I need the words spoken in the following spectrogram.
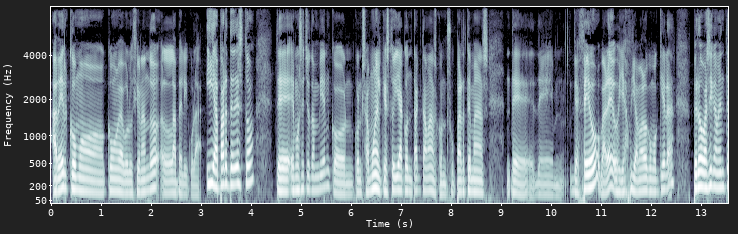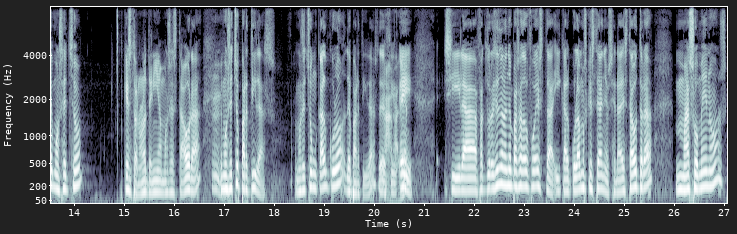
a ver cómo, cómo va evolucionando la película. Y aparte de esto, te- hemos hecho también con, con Samuel, que esto ya contacta más con su parte más de, de, de CEO, ¿vale? O llámalo como quieras. Pero básicamente hemos hecho que esto no lo teníamos hasta ahora, Mm. hemos hecho partidas. Hemos hecho un cálculo de partidas. De Ah, decir, vale. hey, si la facturación del año pasado fue esta y calculamos que este año será esta otra, más o menos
